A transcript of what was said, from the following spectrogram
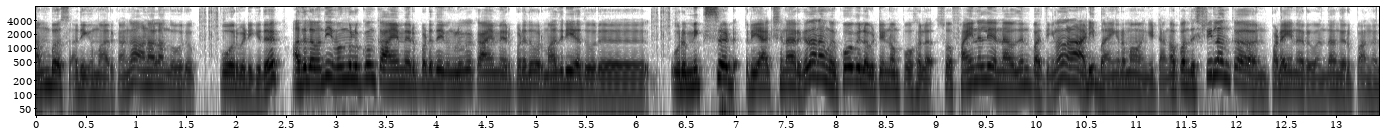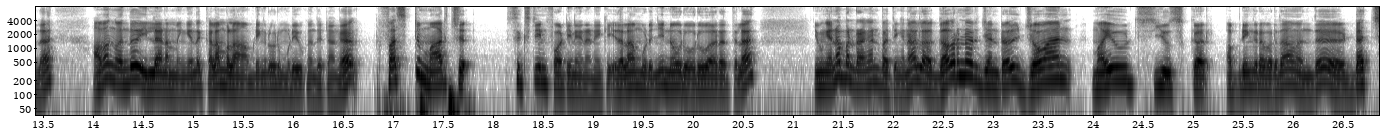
நம்பர்ஸ் அதிகமாக இருக்காங்க. ஆனாலும் அங்கே ஒரு போர் வெடிக்குது. அதில் வந்து இவங்களுக்கும் காயம் ஏற்படுது இவங்களுக்கும் காயம் ஏற்படுது. ஒரு மாதிரி அது ஒரு ஒரு மிக்சட் ரியாக்ஷனாக இருக்குது. ஆனால் அவங்க கோவிலை விட்டு இன்னும் போகலை. ஸோ ஃபைனலி என்ன ஆகுதுன்னு பார்த்தீங்கன்னா அடி பயங்கரமாக வாங்கிட்டாங்க. அப்போ அந்த ஸ்ரீலங்கா படையினர் வந்து அங்கே இருப்பாங்கல்ல அவங்க வந்து இல்லை நம்ம இங்கேருந்து கிளம்பலாம் அப்படிங்கிற ஒரு முடிவுக்கு வந்துட்டாங்க. First March sixteen forty nine அன்னைக்கு இதெல்லாம் முடிஞ்சு இன்னொரு ஒரு வாரத்தில் இவங்க என்ன பண்ணுறாங்கன்னு பார்த்தீங்கன்னா கவர்னர் ஜென்ரல் ஜோவான் மயூட்ஸ் யூஸ்கர் அப்படிங்கிறவர் தான் வந்து டச்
